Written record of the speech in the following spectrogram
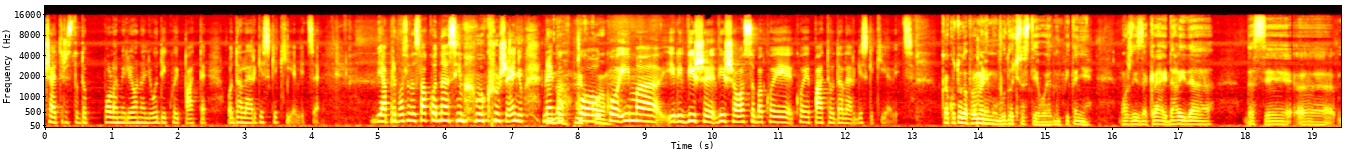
400 do pola miliona ljudi koji pate od alergijske kijevice. ja pretpostavljam da svako od nas ima u okruženju neko, Da, neko ko- ko ima ili više, više osoba koje, koje pate od alergijske kijevice. Kako to da promenimo u budućnosti? Evo jedno pitanje, možda i za kraj. Da li da, da se, uh,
